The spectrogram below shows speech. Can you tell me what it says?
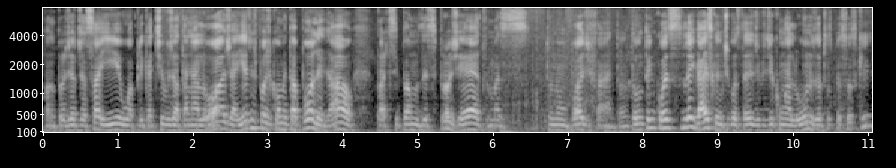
Quando o projeto já sair, o aplicativo já está na loja, aí a gente pode comentar, pô, legal, participamos desse projeto, mas tu não pode falar. Então, então tem coisas legais que a gente gostaria de dividir com alunos, outras pessoas que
